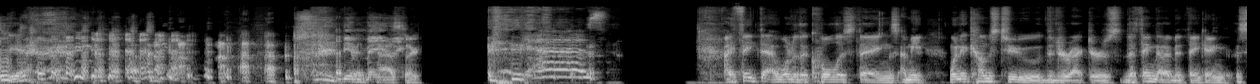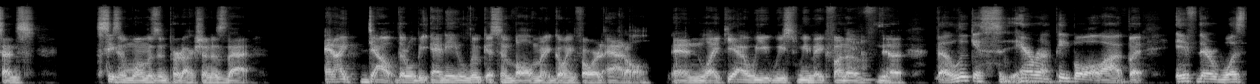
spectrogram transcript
Yeah. That'd be amazing. Yes. I think that one of the coolest things, I mean, when it comes to the directors, the thing that I've been thinking since season one was in production is that, and I doubt there will be any Lucas involvement going forward at all. And like, yeah, we, we, we make fun of the, the Lucas era people a lot, but if there was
